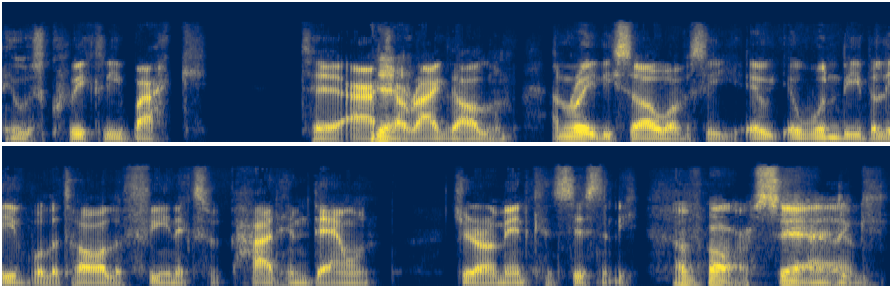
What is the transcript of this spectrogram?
it was quickly back to Archer Yeah. ragdoll them, and rightly so. Obviously, it, it wouldn't be believable at all if Fénix had him down. Do you know what I mean? Consistently, Of course, yeah. Um, like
